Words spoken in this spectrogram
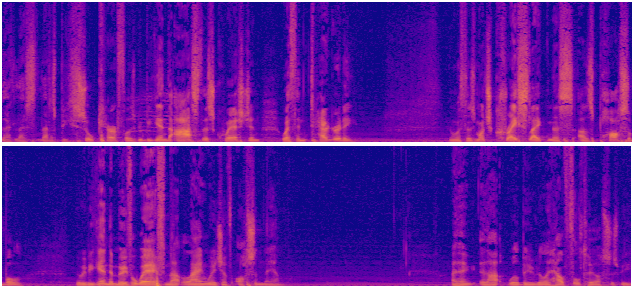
let, let's, let us be so careful as we begin to ask this question with integrity and with as much Christ-likeness as possible that we begin to move away from that language of us and them. I think that will be really helpful to us as we,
